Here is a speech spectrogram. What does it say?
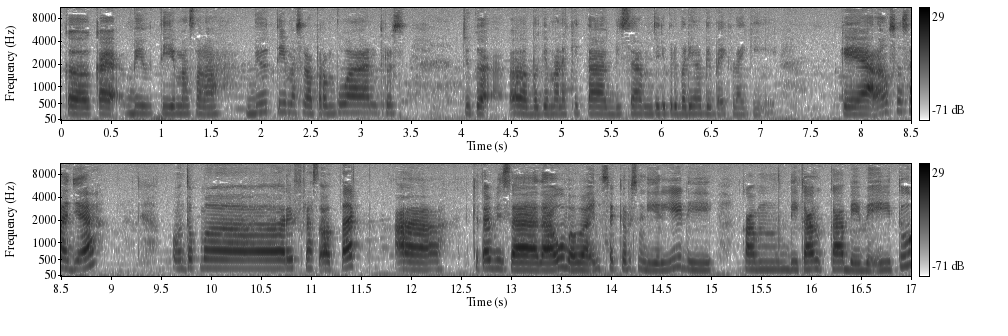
ke kayak beauty masalah beauty masalah perempuan terus juga uh, bagaimana kita bisa menjadi pribadi yang lebih baik lagi Oke ya langsung saja untuk merefresh otak uh, kita bisa tahu bahwa insecure sendiri di di KBBI itu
